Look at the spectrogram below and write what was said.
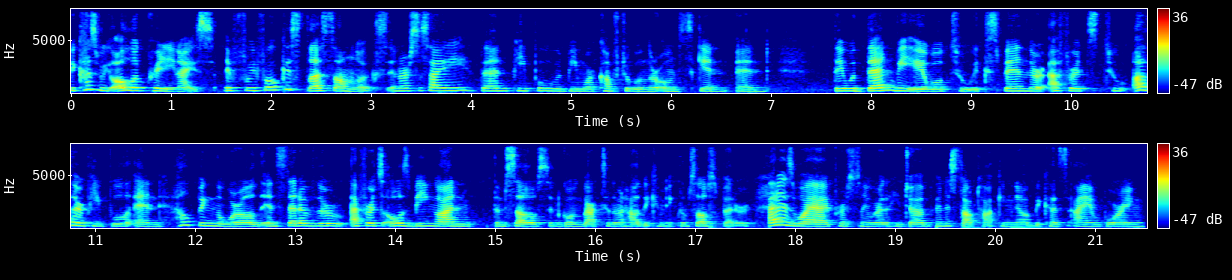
because we all look pretty nice. If we focused less on looks in our society, then people would be more comfortable in their own skin and they would then be able to expand their efforts to other people and helping the world instead of their efforts always being on themselves and going back to them and how they can make themselves better. That is why I personally wear the hijab. I'm gonna stop talking now because I am boring.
